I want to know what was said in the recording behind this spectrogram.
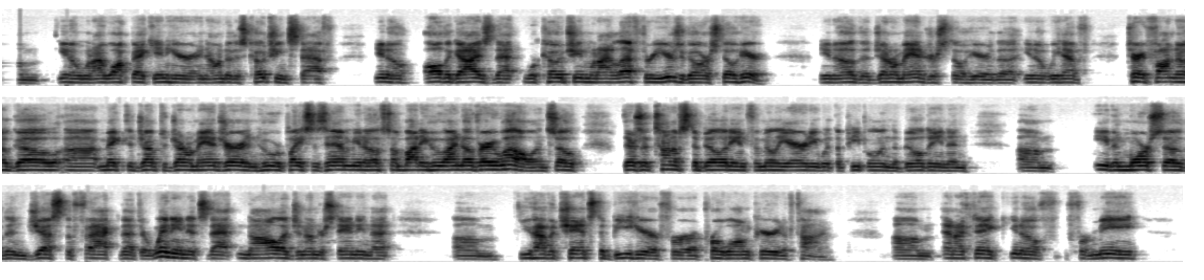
you know, when I walk back in here and onto this coaching staff, you know, all the guys that were coaching when I left three years ago are still here. You know, the general manager is still here. The you know we have Terry Fontenot go uh, make the jump to general manager, and who replaces him? You know, somebody who I know very well, and so there's a ton of stability and familiarity with the people in the building, and um, even more so than just the fact that they're winning. It's that knowledge and understanding that um, you have a chance to be here for a prolonged period of time. Um, and I think, you know, f- for me,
